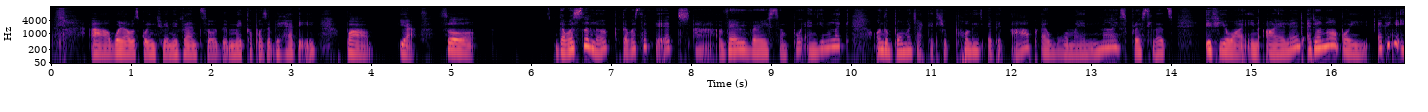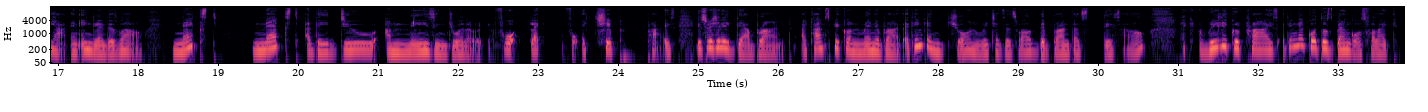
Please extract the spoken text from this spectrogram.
uh, where I was going to an event, so the makeup was a bit heavy. But yeah, so that was the look, that was the fit. Uh, very, very simple. And you know, like on the bomber jacket, you pull it a bit up. I wore my nice bracelets. If you are in Ireland, I don't know about you. I think, yeah, in England as well. Next, next, they do amazing jewelry for like for a cheap price, especially their brand. I can't speak on many brands. I think in John Richards as well, the brand that they sell, like a really good price. I think I got those bangles for like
